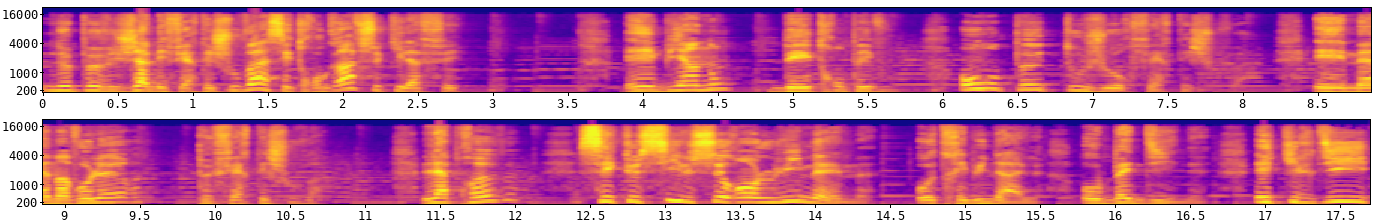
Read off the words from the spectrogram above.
ne peut jamais faire teshuva, c'est trop grave ce qu'il a fait. Eh bien non, détrompez-vous. On peut toujours faire teshuva. Et même un voleur peut faire teshuva. La preuve, c'est que s'il se rend lui-même au tribunal, au beddin, et qu'il dit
